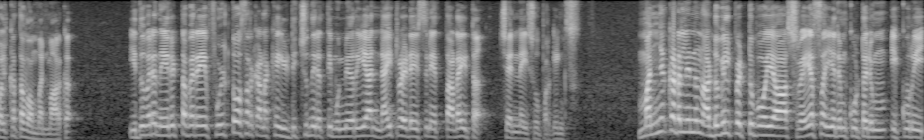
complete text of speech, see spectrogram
കൊൽക്കത്ത വമ്പന്മാർക്ക് ഇതുവരെ നേരിട്ടവരെ ഫുൾ ടോസർ കണക്കെ ഇടിച്ചു നിരത്തി മുന്നേറിയ നൈറ്റ് റൈഡേഴ്സിനെ തടയിട്ട് ചെന്നൈ സൂപ്പർ കിങ്സ് മഞ്ഞക്കടലിന് നടുവിൽ പെട്ടുപോയ ശ്രേയസ് അയ്യരും കൂട്ടരും ഇക്കുറി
